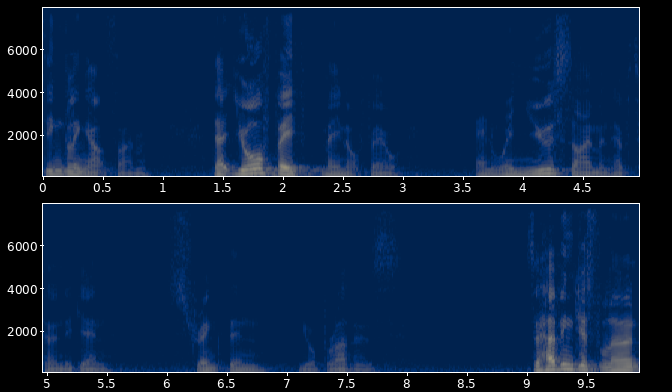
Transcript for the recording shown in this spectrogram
singling out Simon, that your faith may not fail. And when you, Simon, have turned again, strengthen your brothers. So, having just learned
